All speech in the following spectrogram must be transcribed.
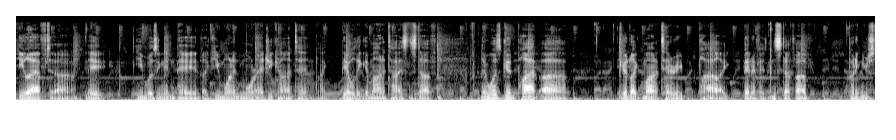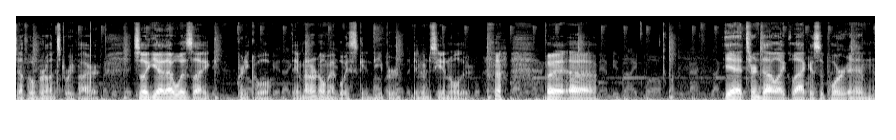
He left. Uh, they he wasn't getting paid. Like he wanted more edgy content, like be able to get monetized and stuff. There was good plat, uh, good like monetary plat, like benefits and stuff of putting your stuff over on Storyfire. So like yeah, that was like pretty cool. Damn, I don't know. My voice is getting deeper. Maybe I'm just getting older. but uh, yeah, it turns out like lack of support and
